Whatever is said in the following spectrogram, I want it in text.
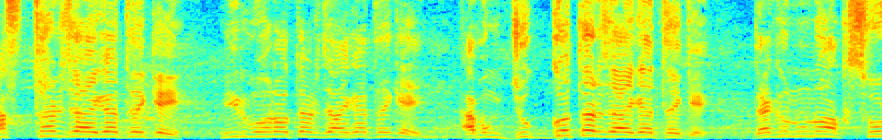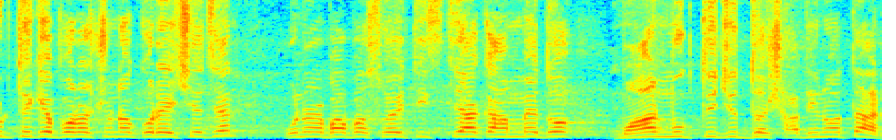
আস্থার জায়গা থেকে, নির্ভরতার জায়গা থেকে এবং যোগ্যতার জায়গা থেকে, দেখুন উনি অক্সফোর্ড থেকে পড়াশোনা করে এসেছেন। ওনার বাবা সৈয়দ ইস্তিয়াক আহমেদও মহান মুক্তিযুদ্ধ স্বাধীনতার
